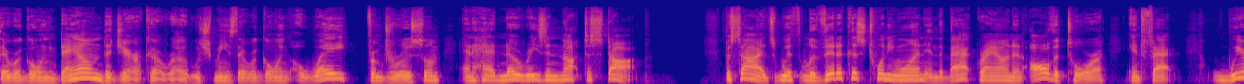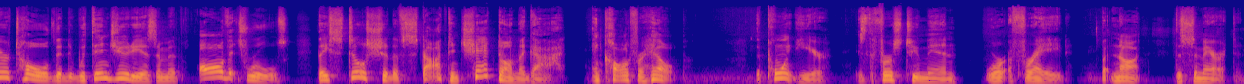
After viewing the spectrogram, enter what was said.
they were going down the Jericho road, which means they were going away from Jerusalem and had no reason not to stop. Besides, with Leviticus 21 in the background and all the Torah, in fact, we're told that within Judaism and all of its rules, they still should have stopped and checked on the guy and called for help. The point here is the first two men were afraid, but not the Samaritan.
